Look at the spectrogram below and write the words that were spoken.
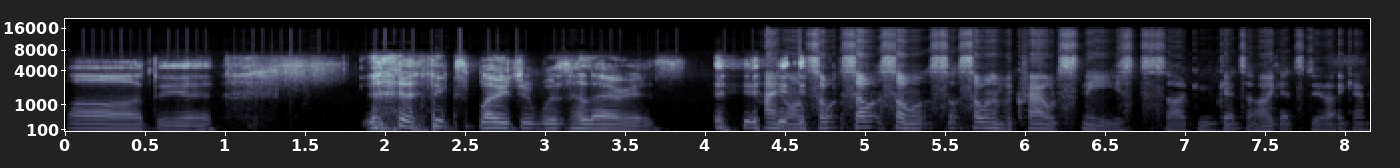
oh dear. the explosion was hilarious. Hang on, so, so, so, so, someone in the crowd sneezed, so I can get to I get to do that again.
